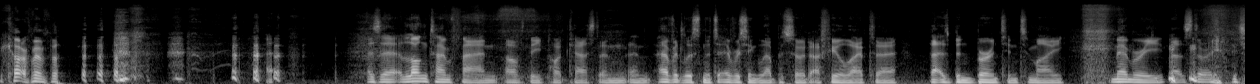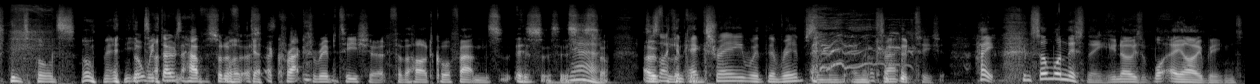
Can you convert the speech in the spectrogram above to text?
can't remember. As a long-time fan of the podcast and an avid listener to every single episode, I feel that uh, that has been burnt into my memory. That story has been told so many That we don't have sort of a, a cracked rib T-shirt for the hardcore fans is, is, is yeah, of like an. X-ray with the ribs and the, and a crack. good t-shirt. Hey, can someone listening who knows what AI means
